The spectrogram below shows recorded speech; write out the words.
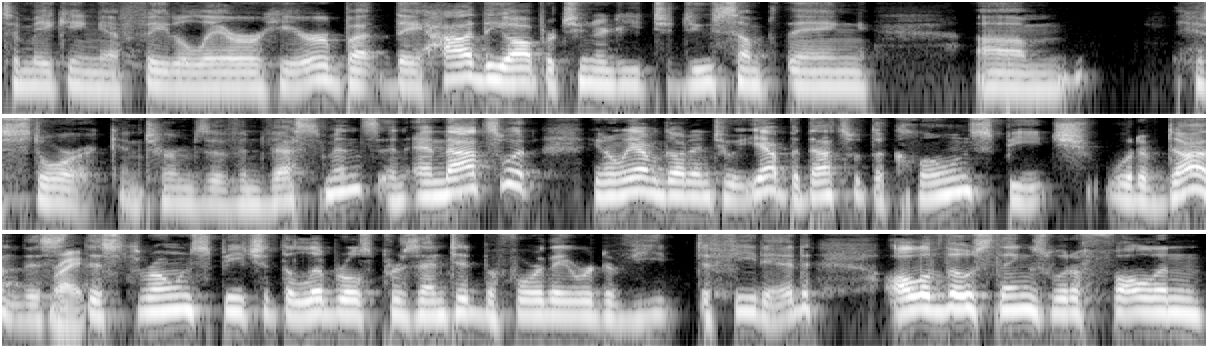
to making a fatal error here, but they had the opportunity to do something um, historic in terms of investments, and and that's what you know we haven't got into it yet, but that's what the throne speech would have done. This Right. this throne speech that the Liberals presented before they were defe- defeated, all of those things would have fallen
